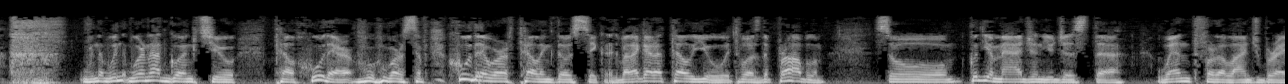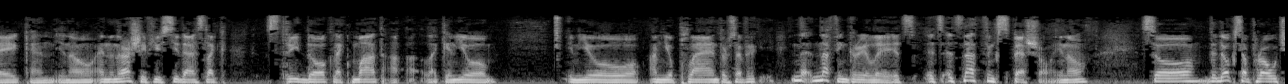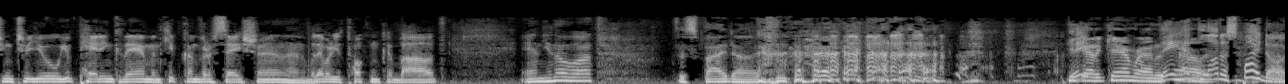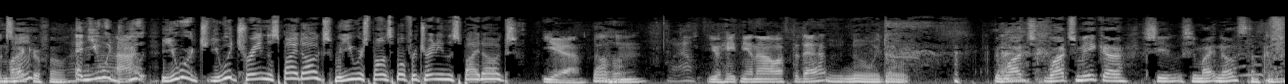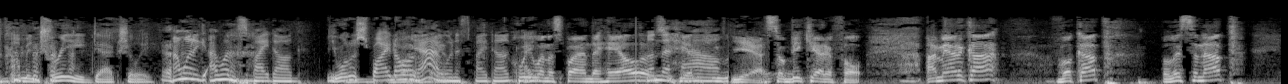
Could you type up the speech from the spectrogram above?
We're not- going to tell who they who they were telling those secrets, but I gotta tell you, it was the problem. So could you imagine? You just uh, went for the lunch break, and you know, and in Russia, if you see that, it's like street dog, like mud, uh, uh, like in your in your on your plant or something. N- nothing really. It's it's it's nothing special, you know. So the dog's approaching to you, you petting them and keep conversation and whatever you're talking about. And you know what? It's a spy dog. He They- got a camera on his They had a lot of spy And a dogs. huh? microphone. And you would you, you were you would train the spy dogs? Were you responsible for training the spy dogs? Yeah. Uh-huh. mhm. Wow. You hate me now after that? No, I don't. Watch, watch Mika. She, she might know something. I'm intrigued, actually. I want to. I want a spy dog. You want a spy dog? Yeah, I want a spy dog. Who you want to spy on the hell? On the So hell. Yeah, so be careful. America, wake up, listen up.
